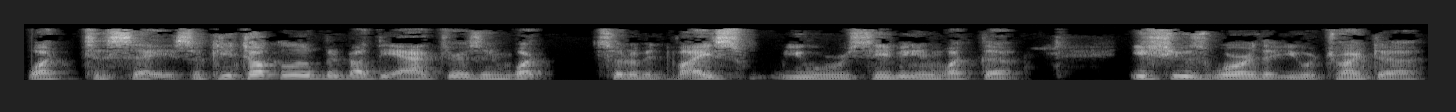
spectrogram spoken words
what to say. So can you talk a little bit about the actors and what sort of advice you were receiving and what the issues were that you were trying to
